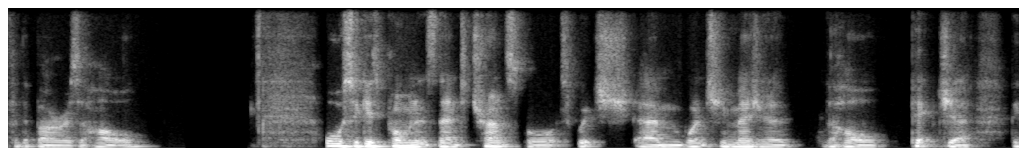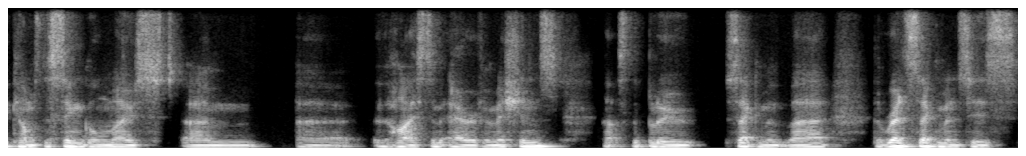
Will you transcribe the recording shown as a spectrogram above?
for the borough as a whole also gives prominence then to transport, which um, once you measure the whole picture becomes the single most um, uh, the highest area of emissions. That's the blue segment there. The red segment is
